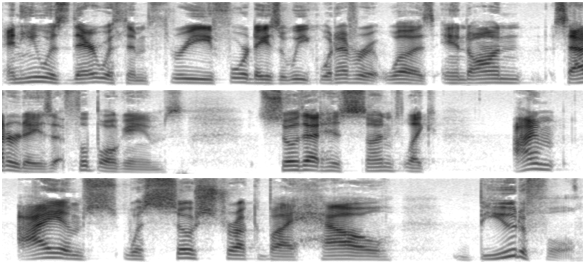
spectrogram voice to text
And he was there with him three, four days a week, whatever it was. And on Saturdays at football games, so that his son like I'm I am was so struck by how beautiful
